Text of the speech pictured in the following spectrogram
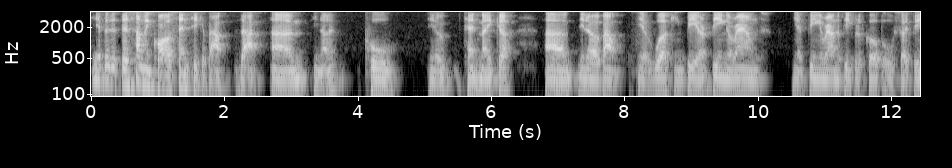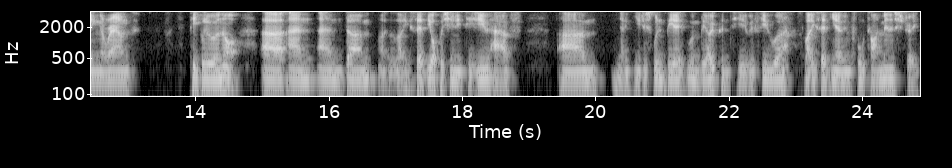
yeah, but there's something quite authentic about that. Um, you know, Paul, you know, tent maker. Um, you know about you know working, be, being around, you know, being around the people of God, but also being around people who are not. Uh, and and um, like you said, the opportunities you have, um, you know, you just wouldn't be wouldn't be open to you if you were, like you said, you know, in full time ministry.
